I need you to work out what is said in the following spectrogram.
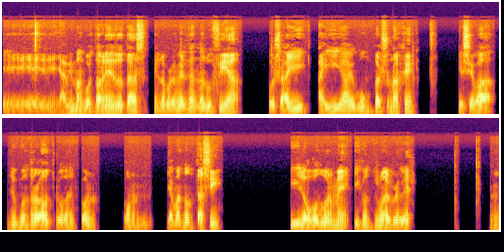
Eh, a mí me han contado anécdotas que en los breves de Andalucía, pues hay, hay algún personaje que se va de un control a otro con, con- llamando a un taxi y luego duerme y continúa el brevet. ¿Mm?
